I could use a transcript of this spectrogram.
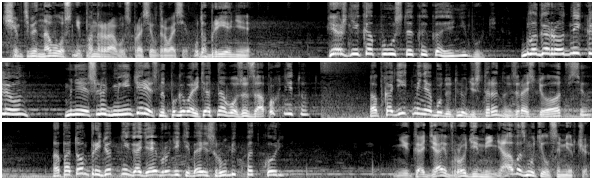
«Чем тебе навоз не по нраву?» — спросил дровосек. «Удобрение». «Я ж не капуста какая-нибудь. Благородный клен. Мне с людьми интересно поговорить, от навоза запах не тот. Обходить меня будут люди стороной, зарастет все. А потом придет негодяй вроде тебя и срубит под корень». «Негодяй вроде меня?» — возмутился Мирча.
